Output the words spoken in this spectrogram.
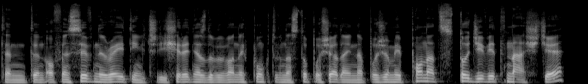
ten, ten ofensywny rating, czyli średnia zdobywanych punktów na 100 posiadań na poziomie ponad 119,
